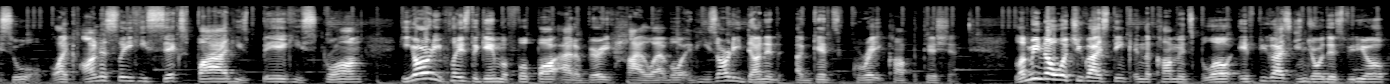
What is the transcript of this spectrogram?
Sewell. Like, honestly, he's 6'5", he's big, he's strong. He already plays the game of football at a very high level, and he's already done it against great competition. Let me know what you guys think in the comments below. If you guys enjoyed this video,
